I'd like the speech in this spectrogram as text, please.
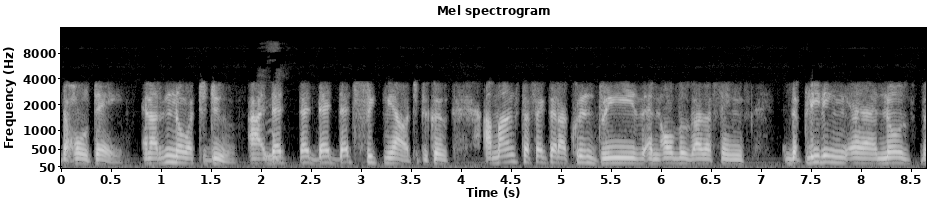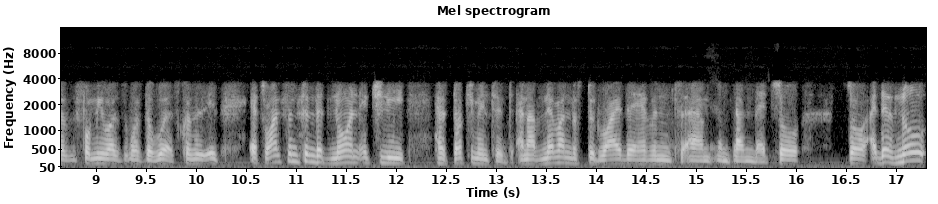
the whole day, and I didn't know what to do. I, that, that that that freaked me out because amongst the fact that I couldn't breathe and all those other things, the bleeding uh, nose the, for me was was the worst because it, it's one symptom that no one actually has documented, and I've never understood why they haven't um, done that. So so uh, there's no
